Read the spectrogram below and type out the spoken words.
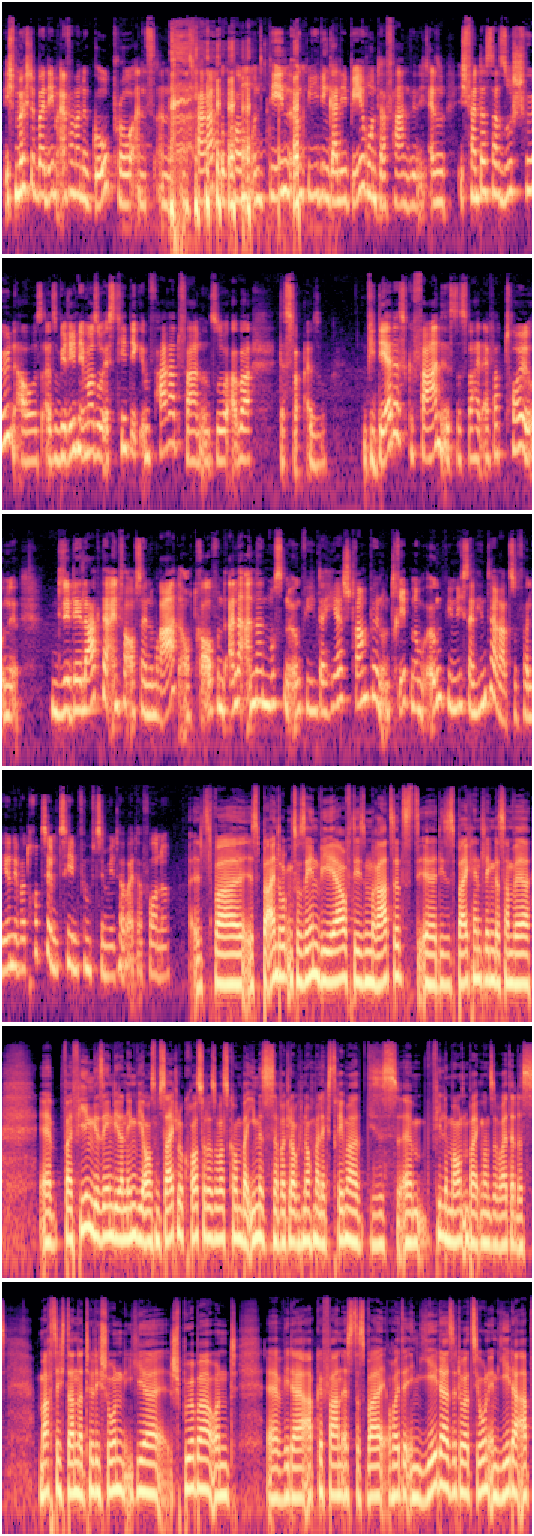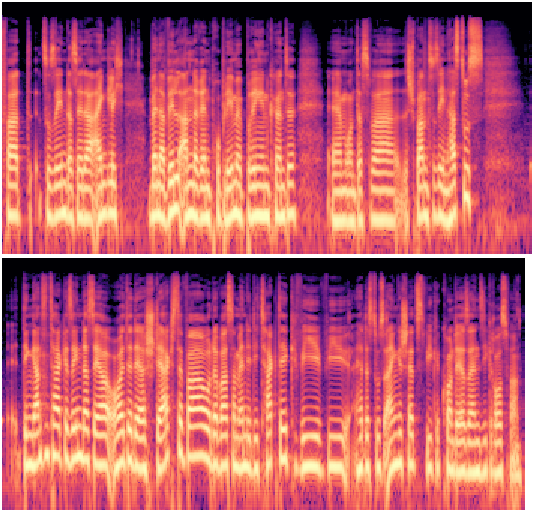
ich möchte bei dem einfach mal eine GoPro ans, ans, ans Fahrrad bekommen und den irgendwie den Galibier runterfahren sehen. Also ich fand das da so schön aus. Also wir reden immer so Ästhetik im Fahrradfahren und so, aber das war, also wie der das gefahren ist, das war halt einfach toll. Und der, der lag da einfach auf seinem Rad auch drauf und alle anderen mussten irgendwie hinterher strampeln und treten, um irgendwie nicht sein Hinterrad zu verlieren. Der war trotzdem 10, 15 Meter weiter vorne. Es war ist beeindruckend zu sehen, wie er auf diesem Rad sitzt. Äh, dieses Bikehandling, das haben wir äh, bei vielen gesehen, die dann irgendwie aus dem Cyclocross oder sowas kommen. Bei ihm ist es aber, glaube ich, noch mal extremer. Dieses ähm, viele Mountainbiken und so weiter, das macht sich dann natürlich schon hier spürbar und äh, wie der abgefahren ist. Das war heute in jeder Situation, in jeder Abfahrt zu sehen, dass er da eigentlich wenn er will, anderen Probleme bringen könnte. Ähm, und das war spannend zu sehen. Hast du es den ganzen Tag gesehen, dass er heute der Stärkste war oder war es am Ende die Taktik? Wie, wie hättest du es eingeschätzt? Wie konnte er seinen Sieg rausfahren?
